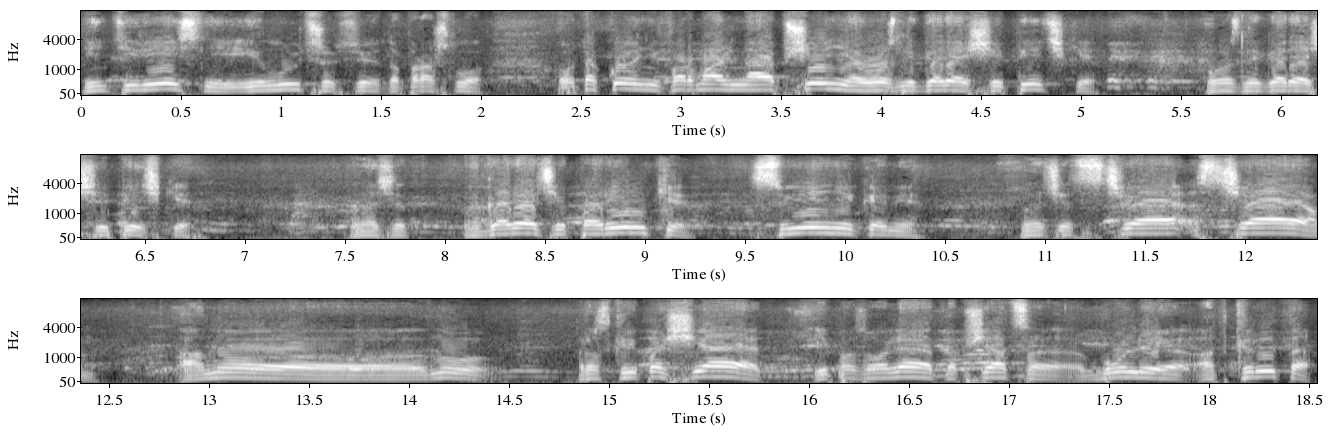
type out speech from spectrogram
интереснее и лучше все это прошло. Вот такое неформальное общение возле горящей печки, возле горящей печки. значит, в горячей парилке с вениками, значит, с, ча- с чаем. Оно, ну, раскрепощает и позволяет общаться более открыто,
